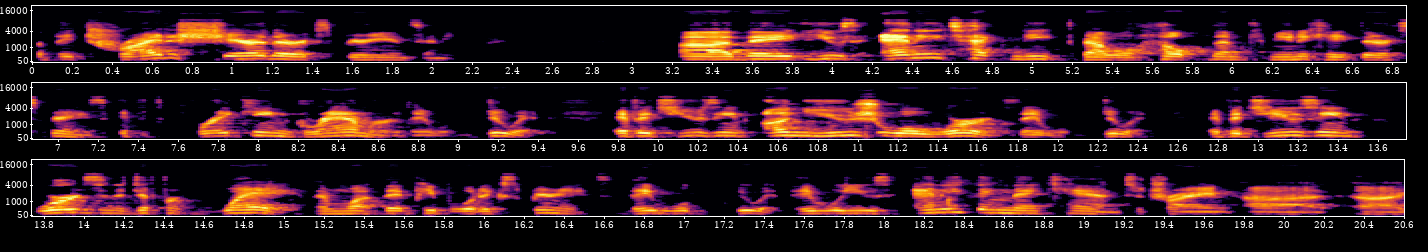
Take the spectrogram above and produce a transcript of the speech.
but they try to share their experience anyway. Uh, they use any technique that will help them communicate their experience. If it's breaking grammar, they will do it. If it's using unusual words, they will do it. If it's using words in a different way than what they, people would experience, they will do it. They will use anything they can to try and uh, uh,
